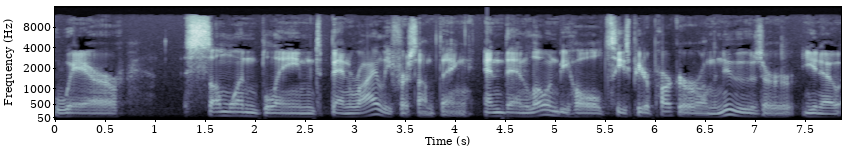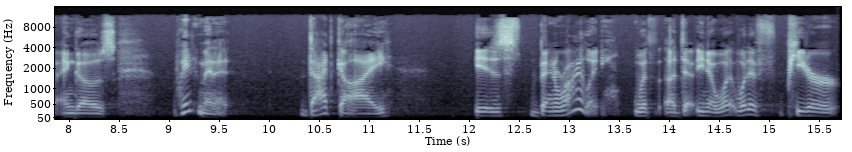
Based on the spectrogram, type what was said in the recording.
where someone blamed Ben Reilly for something, and then lo and behold, sees Peter Parker on the news or, you know, and goes, wait a minute, that guy is Ben Reilly with a you know what what if Peter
